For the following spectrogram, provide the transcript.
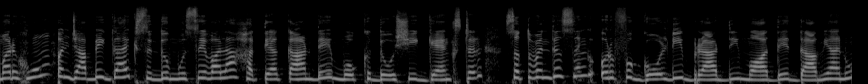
ਮਰਹੂਮ ਪੰਜਾਬੀ ਗਾਇਕ ਸਿੱਧੂ ਮੂਸੇਵਾਲਾ, ਹੱਤਿਆਕਾਂਡ ਦੇ ਮੁੱਖ ਦੋਸ਼ੀ ਗੈਂਗਸਟਰ ਸਤਵਿੰਦਰ ਸਿੰਘ ਉਰਫ ਗੋਲਡੀ ਬਰਾਡ ਦੀ ਮੌਤ ਦੇ ਦਾਅਵਿਆਂ ਨੂੰ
